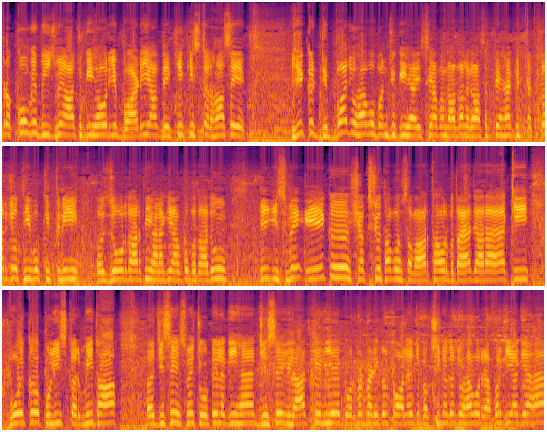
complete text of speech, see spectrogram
ट्रकों के बीच में आ चुकी है और ये गाड़ी आप देखिए किस तरह से ये एक डिब्बा जो है वो बन चुकी है, इससे आप अंदाज़ा लगा सकते हैं कि टक्कर जो थी वो कितनी ज़ोरदार थी। हालाँकि आपको बता दूँ कि इसमें एक शख्स जो था वो सवार था और बताया जा रहा है कि वो एक पुलिस कर्मी था, जिसे इसमें चोटें लगी हैं, जिसे इलाज के लिए गवर्नमेंट मेडिकल कॉलेज बख्शीनगर जो है वो रेफर किया गया है।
